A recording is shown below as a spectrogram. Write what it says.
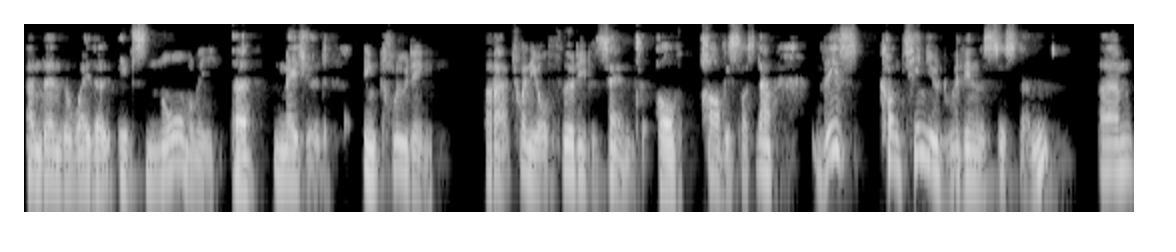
and then the way that it's normally uh, measured, including about 20 or 30 percent of harvest loss. Now, this continued within the system. Um,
